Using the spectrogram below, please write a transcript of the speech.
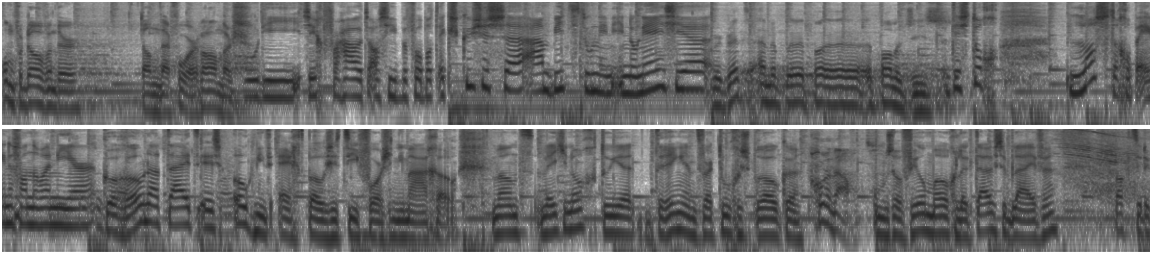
onverdovender dan daarvoor, dan anders. hoe hij zich verhoudt als hij bijvoorbeeld excuses eh, aanbiedt toen in Indonesië. Regret and ap- uh, apologies. Het is toch lastig op een of andere manier. Coronatijd is ook niet echt positief voor zijn imago. Want weet je nog, toen je dringend werd toegesproken Goedenavond. om zoveel mogelijk thuis te blijven, pakte de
